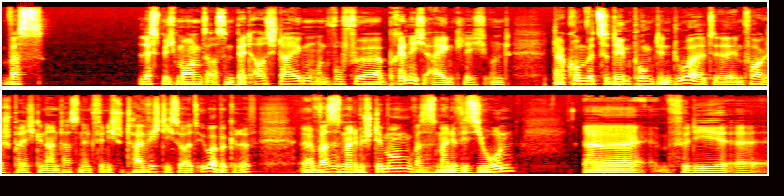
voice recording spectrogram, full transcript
Was lässt mich morgens aus dem Bett aussteigen und wofür brenne ich eigentlich? Und da kommen wir zu dem Punkt, den du halt äh, im Vorgespräch genannt hast und den finde ich total wichtig so als Überbegriff. Äh, was ist meine Bestimmung? Was ist meine Vision? Äh, für die äh,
